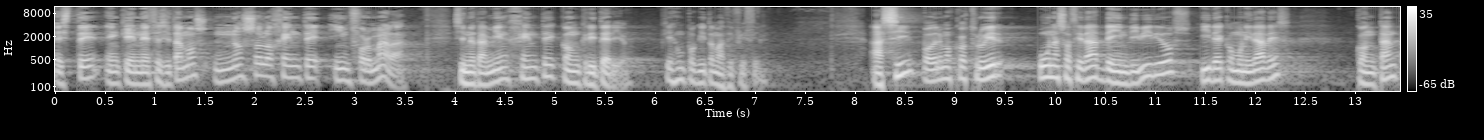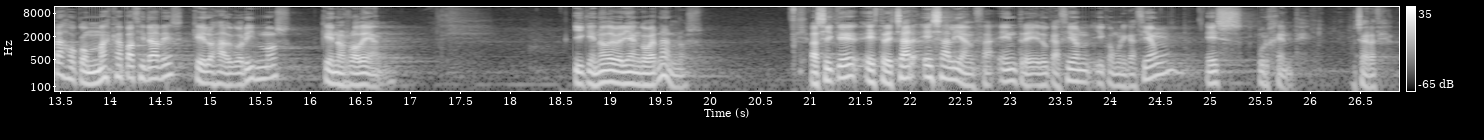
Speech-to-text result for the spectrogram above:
esté en que necesitamos no solo gente informada, sino también gente con criterio, que es un poquito más difícil. Así podremos construir una sociedad de individuos y de comunidades con tantas o con más capacidades que los algoritmos que nos rodean y que no deberían gobernarnos. Así que estrechar esa alianza entre educación y comunicación es urgente. Muchas gracias.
